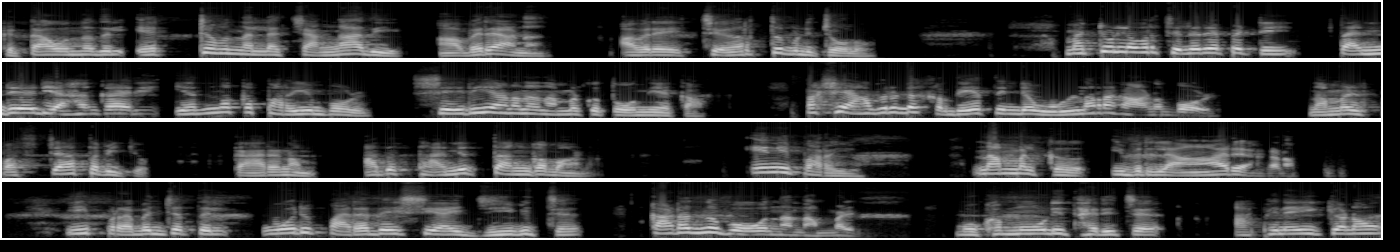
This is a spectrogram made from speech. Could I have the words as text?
കിട്ടാവുന്നതിൽ ഏറ്റവും നല്ല ചങ്ങാതി അവരാണ്. അവരെ ചേർത്ത് പിടിച്ചോളൂ. മറ്റുള്ളവർ ചിലരെ പറ്റി തന്റെടി അഹങ്കാരി എന്നൊക്കെ പറയുമ്പോൾ ശരിയാണെന്ന് നമ്മൾക്ക് തോന്നിയേക്കാം. പക്ഷെ അവരുടെ ഹൃദയത്തിന്റെ ഉള്ളറ കാണുമ്പോൾ നമ്മൾ പശ്ചാത്തപിക്കും. കാരണം അത് തനിത്തങ്കമാണ്. ഇനി പറയൂ. നമ്മൾക്ക് ഇവരിൽ ആരാകണം? ഈ പ്രപഞ്ചത്തിൽ ഒരു പരദേശിയായി ജീവിച്ച് കടന്നു പോകുന്ന നമ്മൾ മുഖംമൂടി ധരിച്ച് അഭിനയിക്കണോ?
